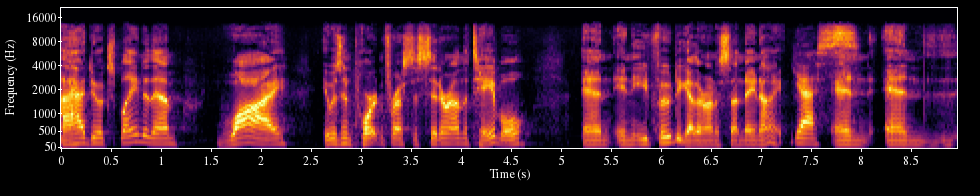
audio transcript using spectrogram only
I had to explain to them why it was important for us to sit around the table and, and eat food together on a Sunday night. Yes. And and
